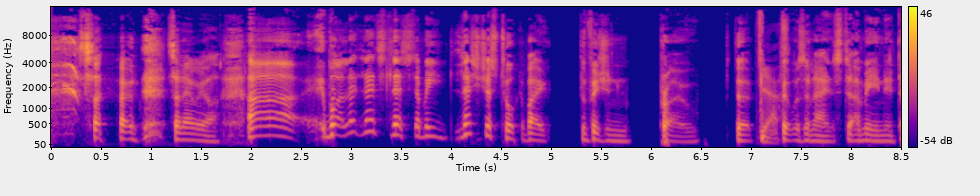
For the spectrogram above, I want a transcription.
so so there we are. Uh, well, let, let's let's I mean let's just talk about the Vision Pro that yes. that was announced. I mean, it,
